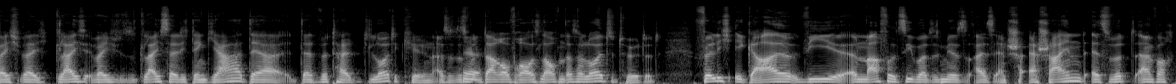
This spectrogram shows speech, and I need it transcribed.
Weil ich, weil ich, gleich, weil ich gleichzeitig denke, ja, der, der wird halt die Leute killen. Also das Ja. wird darauf rauslaufen, dass er Leute tötet. Völlig egal, wie äh, nachvollziehbar das mir als ersch- erscheint. Es wird einfach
